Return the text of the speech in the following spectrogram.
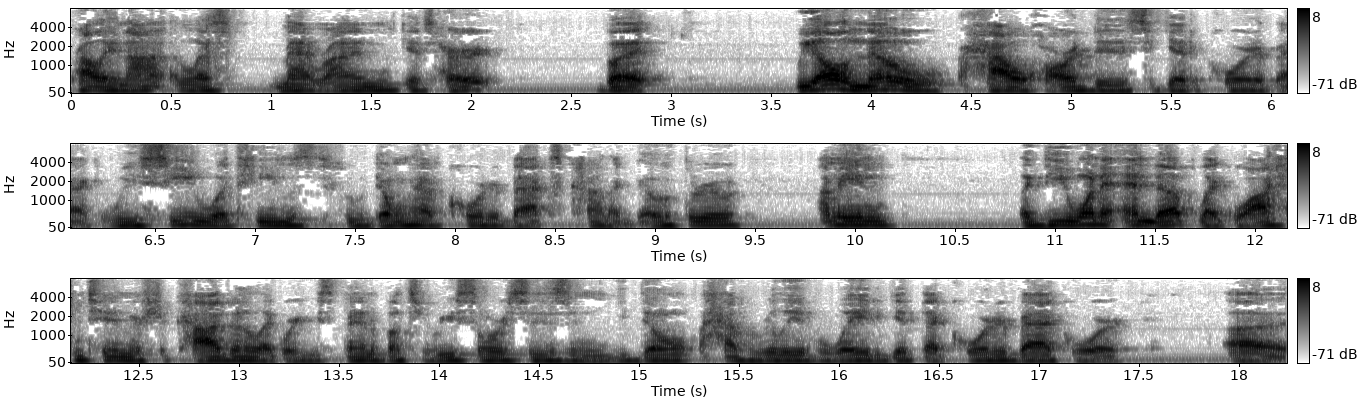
probably not, unless Matt Ryan gets hurt. But we all know how hard it is to get a quarterback. We see what teams who don't have quarterbacks kind of go through. I mean, like, do you want to end up like Washington or Chicago, like where you spend a bunch of resources and you don't have really of a way to get that quarterback, or uh,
